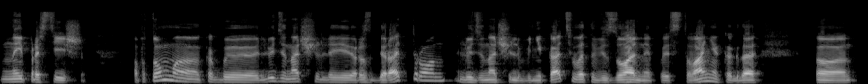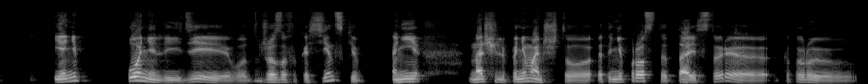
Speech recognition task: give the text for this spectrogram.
наипростейший. А потом э, как бы люди начали разбирать трон, люди начали вникать в это визуальное повествование, когда э, и они поняли идеи вот Джозефа Косински, они начали понимать, что это не просто та история, которую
